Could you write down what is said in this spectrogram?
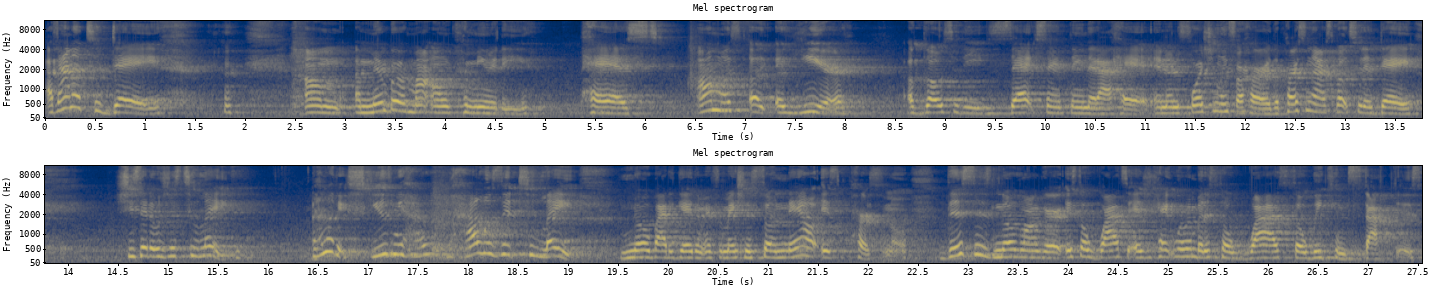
I found out today um, a member of my own community passed almost a, a year ago to the exact same thing that I had. And unfortunately for her, the person that I spoke to today, she said it was just too late. And I'm like, excuse me, how, how was it too late? Nobody gave them information. So now it's personal. This is no longer, it's a why to educate women, but it's a why so we can stop this.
